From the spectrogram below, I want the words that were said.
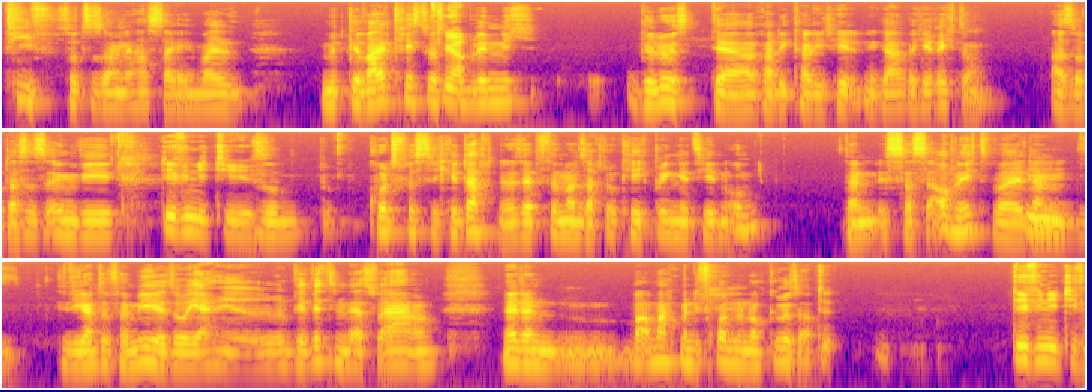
tief sozusagen der Hass dagegen, weil mit Gewalt kriegst du das ja. Problem nicht gelöst, der Radikalität, in egal welche Richtung. Also das ist irgendwie definitiv so kurzfristig gedacht. Ne? Selbst wenn man sagt, okay, ich bringe jetzt jeden um, dann ist das auch nichts, weil dann mhm die ganze Familie so, ja, wir wissen, wer es war. Und, ne, dann macht man die Freude nur noch größer. D definitiv.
